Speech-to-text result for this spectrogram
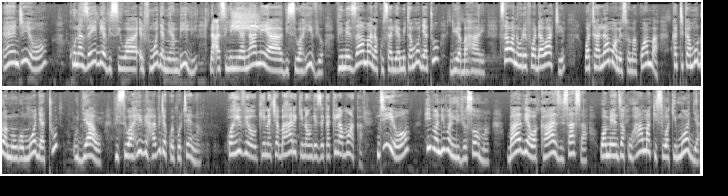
E, ndiyo kuna zaidi ya visiwa elfu moja mia mbili na asilimia nane ya visiwa hivyo vimezama na kusalia mita moja tu juu ya bahari, sawa na urefu wa dawati. Wataalamu wamesema kwamba katika muda wa muongo mmoja tu ujao visiwa hivi havitakuwepo tena. Kwa hivyo kina cha bahari kinaongezeka kila mwaka. Ndiyo, hivyo ndivyo nilivyosoma. Baadhi ya wakaazi sasa wameanza kuhama kisiwa kimoja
